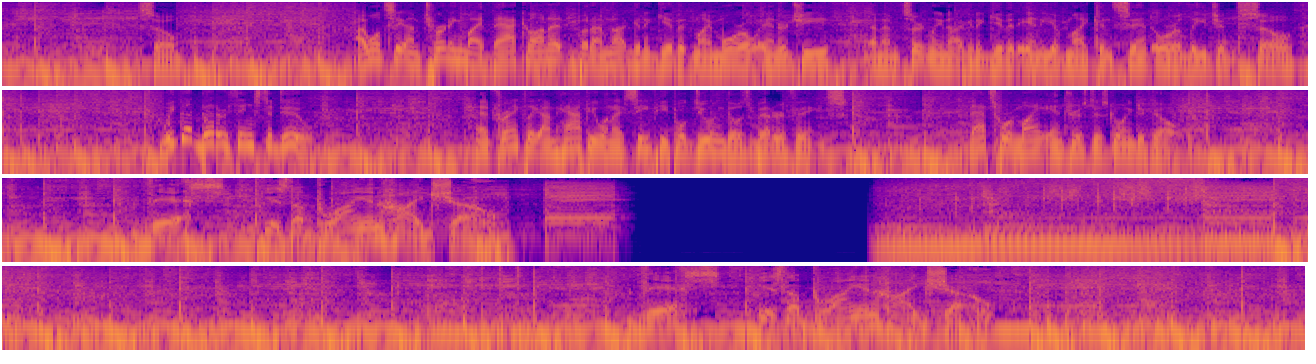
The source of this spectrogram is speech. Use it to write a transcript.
So I won't say I'm turning my back on it, but I'm not going to give it my moral energy, and I'm certainly not going to give it any of my consent or allegiance. So we've got better things to do. And frankly, I'm happy when I see people doing those better things. That's where my interest is going to go. This is the Brian Hyde Show. This is the Brian Hyde Show.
